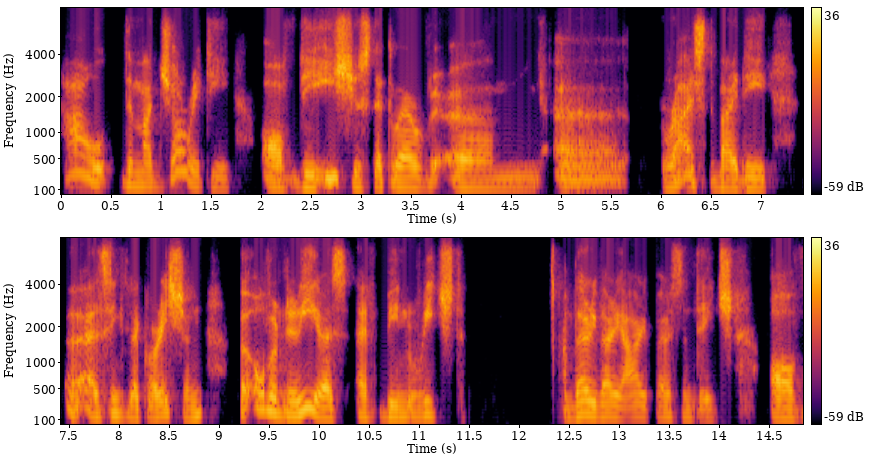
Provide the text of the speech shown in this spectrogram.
how the majority of the issues that were um, uh, raised by the uh, Helsinki Declaration uh, over the years have been reached a very, very high percentage of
